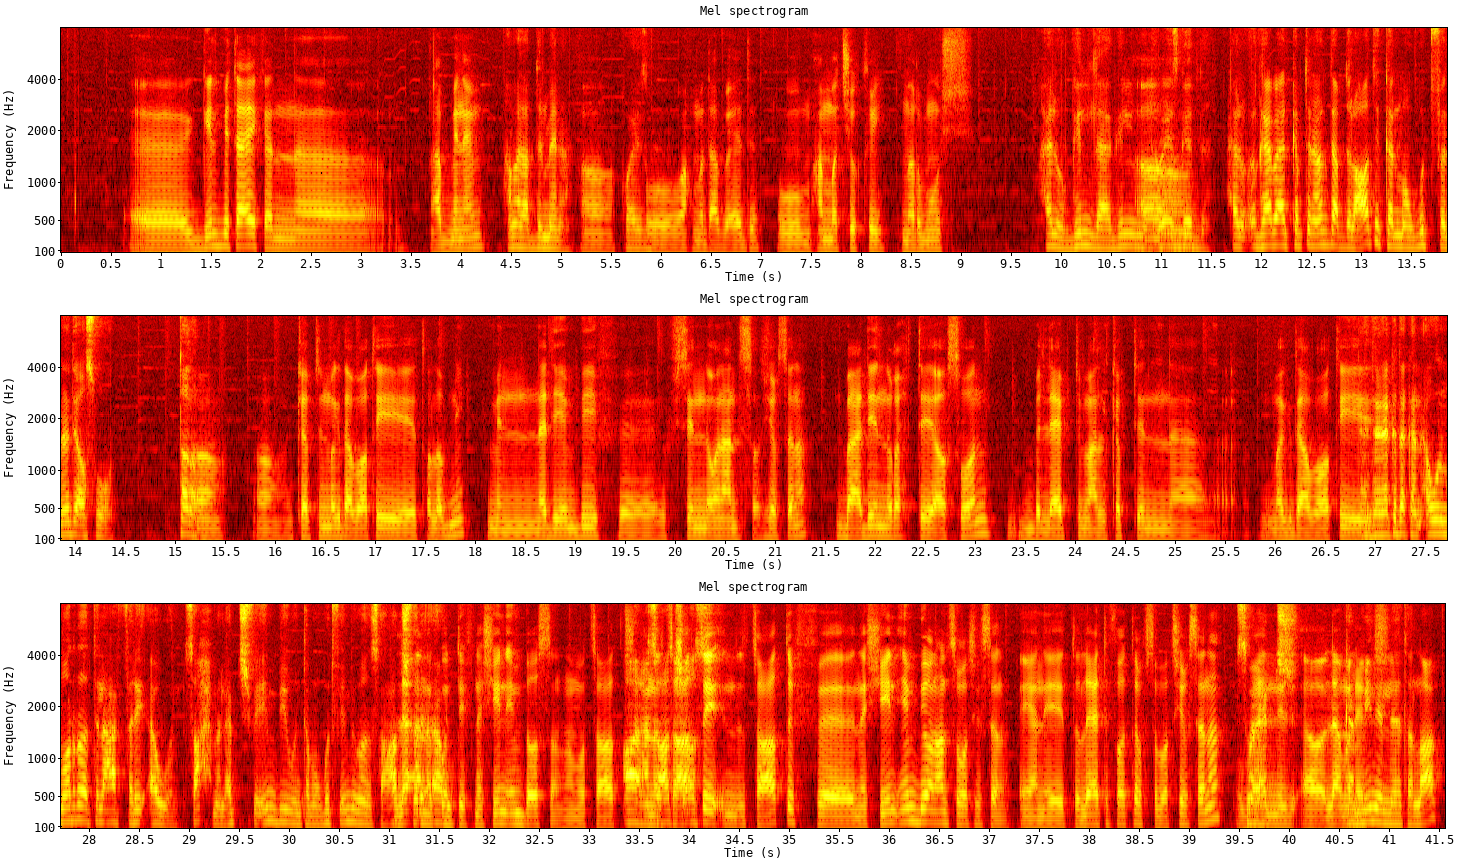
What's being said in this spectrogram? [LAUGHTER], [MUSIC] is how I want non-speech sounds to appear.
آه، الجيل بتاعي كان آه، عبد المنعم. محمد عبد المنعم. آه كويس وأحمد عبد القادر ومحمد شكري مرموش. حلو الجيل ده جيل آه. متميز جدا. حلو جه بقى الكابتن مجدي عبد العاطي كان موجود في نادي أسوان طلب. آه آه. الكابتن مجدي عبد العاطي طلبني من نادي إم بي في في سن وأنا عندي 19 سنة. بعدين رحت أسوان لعبت مع الكابتن آه، مجدي عبد العاطي يعني ده كده كان أول مرة تلعب فريق أول صح؟ ما لعبتش في إنبي وأنت موجود في إنبي ما صعدتش لا أنا كنت في ناشئين إنبي أصلا أنا ما اتصعدتش. آه، أنا اتصعدت اتصعدت في ناشئين إنبي وأنا عندي 17 سنة. يعني طلعت فترة في 17 سنة وبعدين. نز- آه لا ما كان مين. اللي طلعك؟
